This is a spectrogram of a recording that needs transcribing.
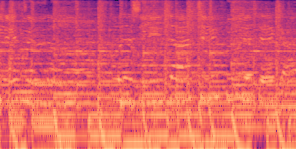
実の。私たち触れてから。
